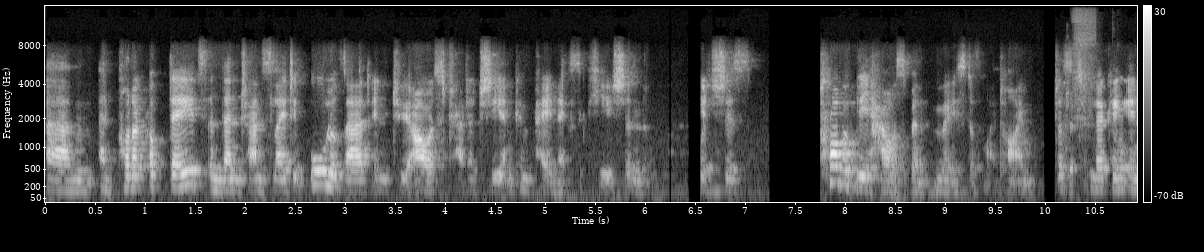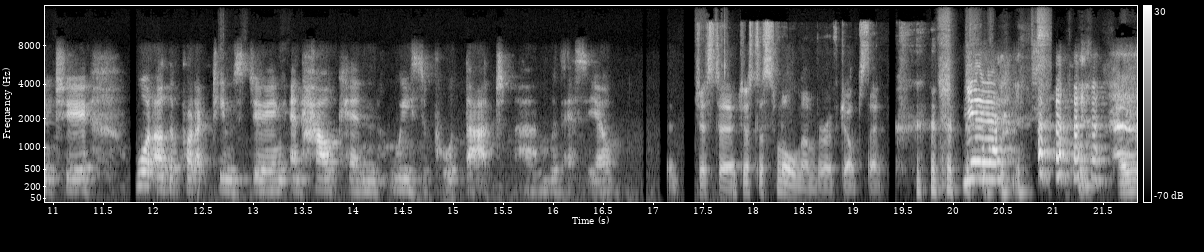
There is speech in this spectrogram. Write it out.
um, and product updates, and then translating all of that into our strategy and campaign execution, which is probably how I spend most of my time, just looking into what are the product teams doing and how can we support that um, with SEO just a just a small number of jobs then. yeah. um,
